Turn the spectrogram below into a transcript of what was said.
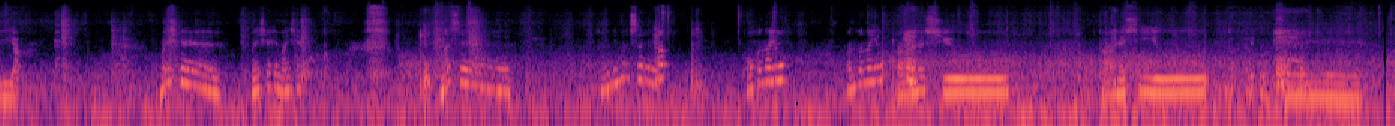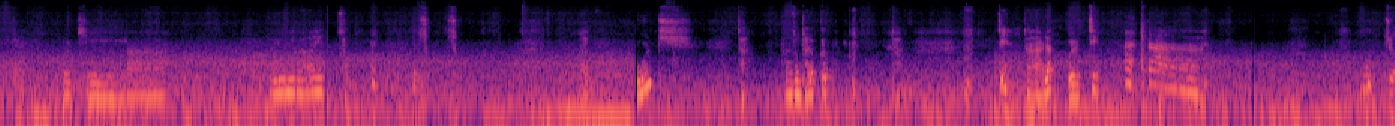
이야. 맛있어. 맛있어, 맛있어. 맛있어. 돈이 맛있어. 더 하나요? 안 하나요? 다 했슈. 다 했슈. 옳지. 옳지. 아, 우유미가 아이. 아이고, 옳지. 자, 방좀 차려 끝. 자, 옳지. 잘했, 옳지. 아따. 우쭈.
